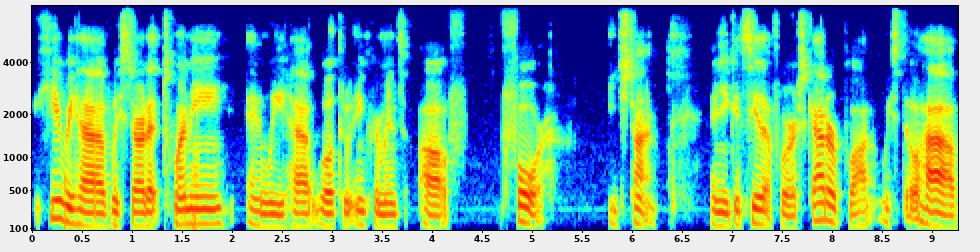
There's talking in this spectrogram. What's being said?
here we have, we start at 20 and we have go through increments of four each time. And you can see that for a scatter plot, we still have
